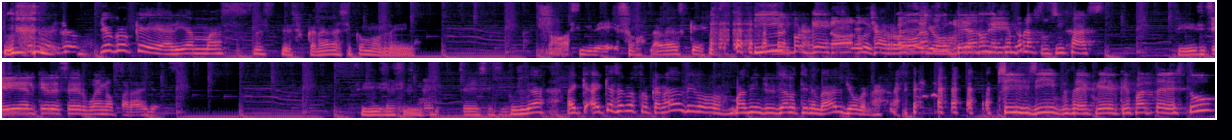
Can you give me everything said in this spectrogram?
yo, yo creo que haría más este su canal así como de no así de eso la verdad es que Sí, porque No, echa ahora rollo. tiene que dar un ejemplo a sus hijas. Sí sí Sí, él quiere ser bueno para ellas. sí sí, sí. sí, sí, sí. pues ya hay que hay que hacer nuestro canal digo más bien ya lo tienen verdad yo verdad Sí, sí, sí, pues el que, el que falta eres tú.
